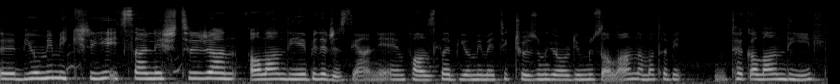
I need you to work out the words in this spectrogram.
e, biyomimikriyi içselleştiren alan diyebiliriz. Yani en fazla biyomimetik çözümü gördüğümüz alan ama tabii tek alan değil.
